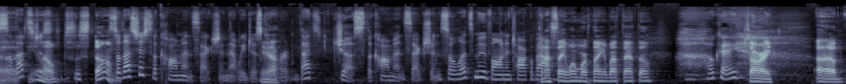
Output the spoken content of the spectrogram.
So uh, that's you just- know, it's just dumb. So that's just the comment section that we just Yeah. covered. That's just the comment section. So let's move on and talk about. Can I say one more thing about that though? okay. Sorry. Um,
